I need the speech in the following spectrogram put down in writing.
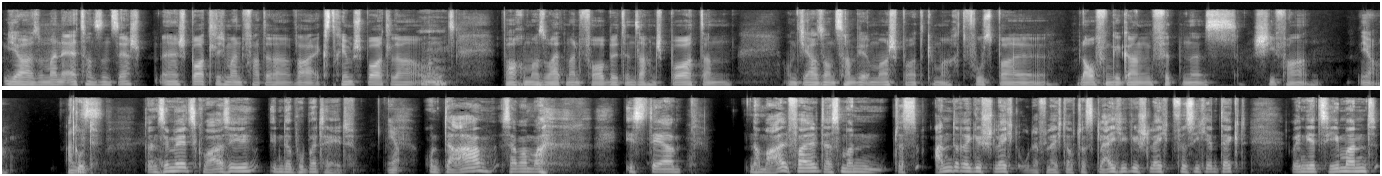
Ja, also meine Eltern sind sehr äh, sportlich. Mein Vater war Extremsportler und war auch immer so halt mein Vorbild in Sachen Sport. Dann und ja, sonst haben wir immer Sport gemacht. Fußball, Laufen gegangen, Fitness, Skifahren. Ja. Alles. Gut. Dann sind wir jetzt quasi in der Pubertät. Ja. Und da, sagen wir mal, ist der Normalfall, dass man das andere Geschlecht oder vielleicht auch das gleiche Geschlecht für sich entdeckt. Wenn jetzt jemand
